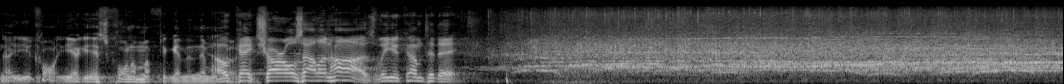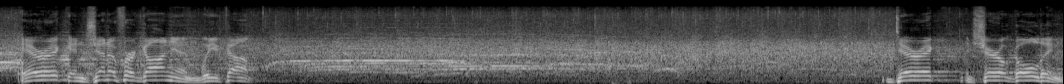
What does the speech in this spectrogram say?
No, you call. Yeah, let's call them up together, and then we'll Okay, Charles Allen Hawes, will you come today? Eric and Jennifer Gonyon, will you come? Derek and Cheryl Golding.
